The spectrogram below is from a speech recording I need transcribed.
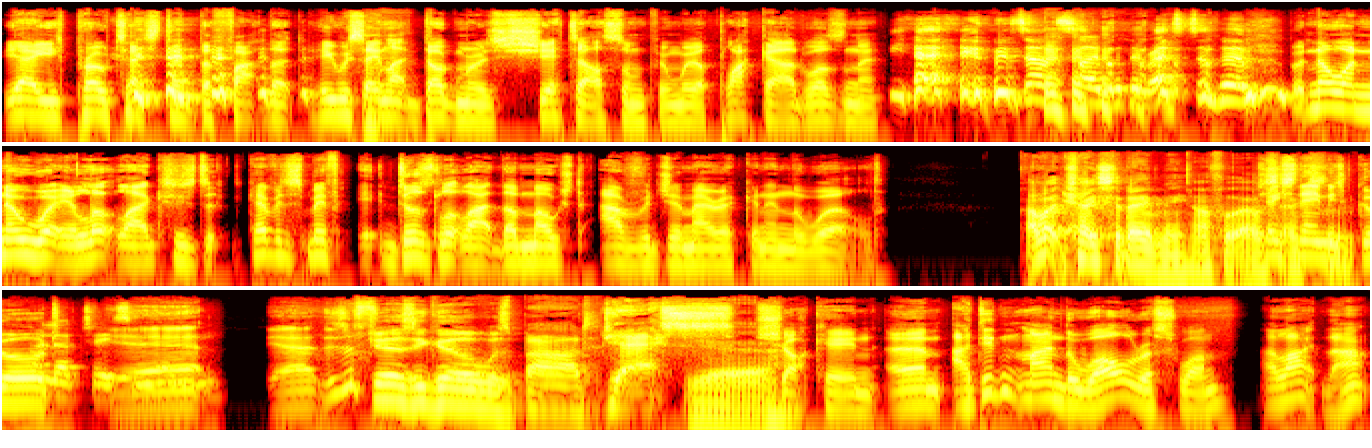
yeah. He protested the fact that he was saying like Dogma is shit or something with a placard, wasn't he? Yeah, he was outside with the rest of them. But no one knew what he looked like. 'cause Kevin Smith it does look like the most average American in the world. I like Chasing Amy. I thought that was Chasing Amy's good. I love Chasing yeah, Amy. yeah. There's a f- Jersey Girl was bad. yes, Yeah. shocking. Um, I didn't mind the Walrus one. I like that.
